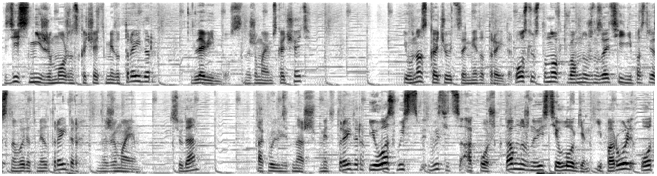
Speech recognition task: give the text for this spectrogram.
Здесь ниже можно скачать MetaTrader для Windows. Нажимаем скачать и у нас скачивается MetaTrader. После установки вам нужно зайти непосредственно в этот MetaTrader, нажимаем сюда, так выглядит наш MetaTrader, и у вас высветится окошко. Там нужно ввести логин и пароль от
